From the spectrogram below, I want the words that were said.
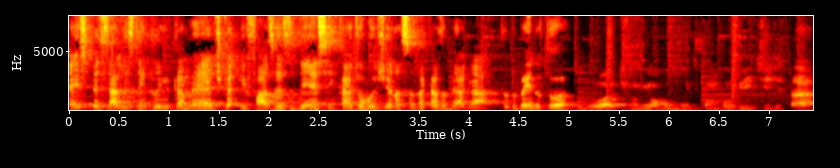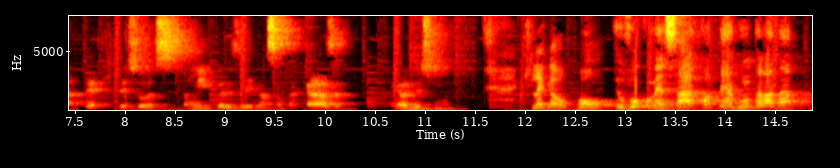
é especialista em clínica médica e faz residência em cardiologia na Santa Casa BH. Tudo bem, doutor? Tudo ótimo. Me honro muito com o convite de estar perto de pessoas tão ímpares aí na Santa Casa. Agradeço muito. Que legal. Bom, eu vou começar com a pergunta lá da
